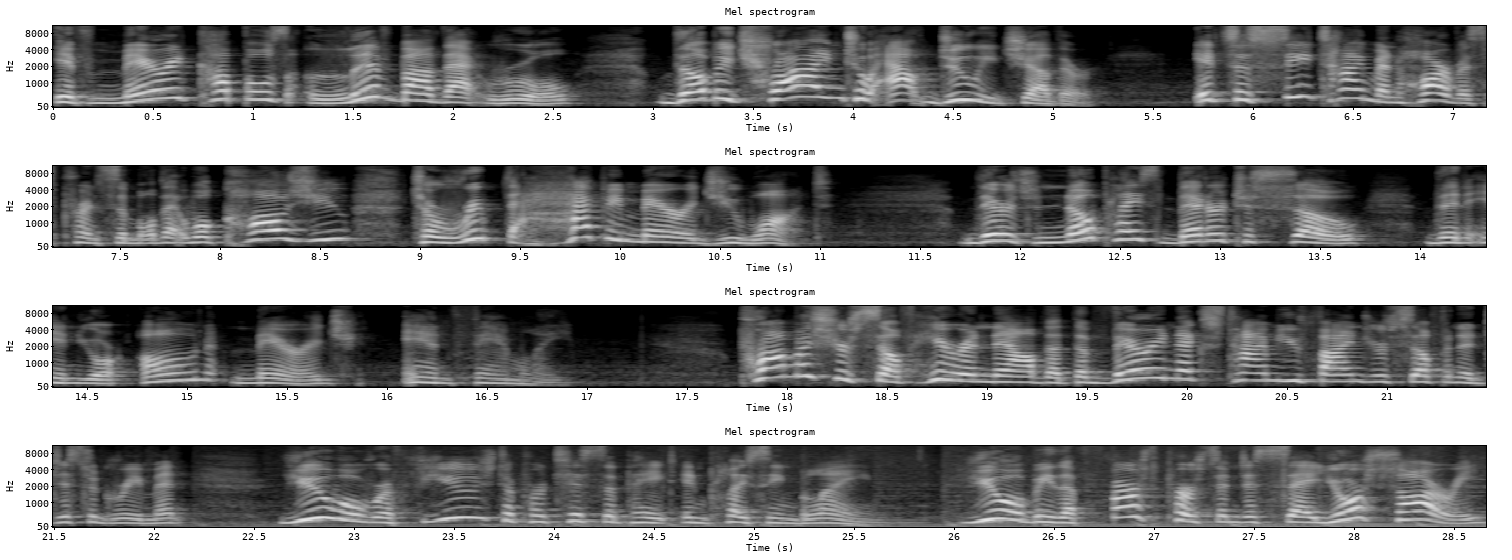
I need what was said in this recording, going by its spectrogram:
If married couples live by that rule, they'll be trying to outdo each other. It's a seed time and harvest principle that will cause you to reap the happy marriage you want. There's no place better to sow than in your own marriage and family. Promise yourself here and now that the very next time you find yourself in a disagreement, you will refuse to participate in placing blame. You will be the first person to say you're sorry,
